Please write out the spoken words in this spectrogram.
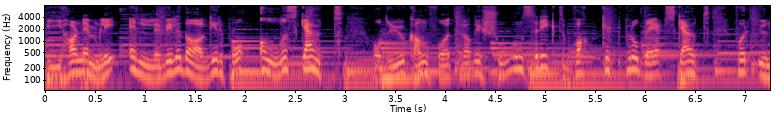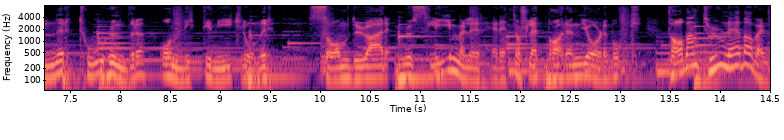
Vi har nemlig elleville dager på alle skaut, og du kan få et tradisjonsrikt, vakkert brodert skaut for under 299 kroner. Så om du er muslim eller rett og slett bare en jålebukk, ta deg en tur ned da vel.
